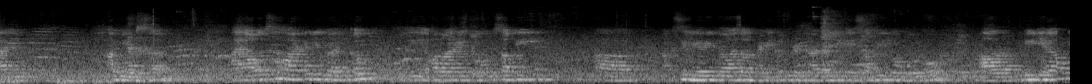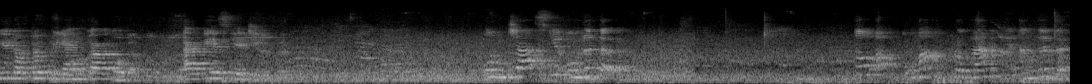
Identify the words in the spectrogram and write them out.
I hmm yes sir I also heartly welcome हमारे जो सभी ऑक्सिलियरी नर्स और मेडिकल फ्रेटर्निटी के सभी लोगों को और मीडिया होंगी डॉक्टर प्रियंका को एपीएस के जी उनचास की उम्र तक तो अब उमंग प्रोग्राम के अंतर्गत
